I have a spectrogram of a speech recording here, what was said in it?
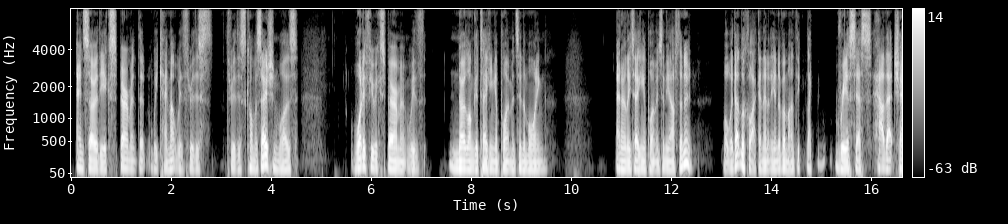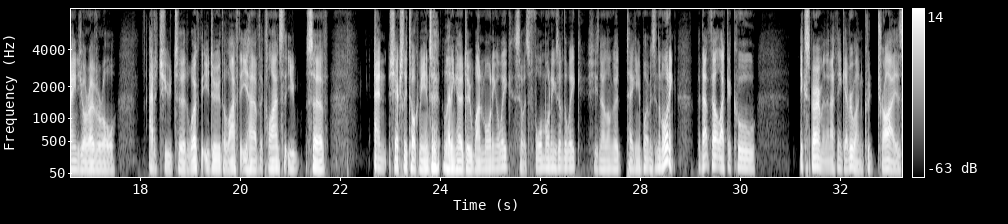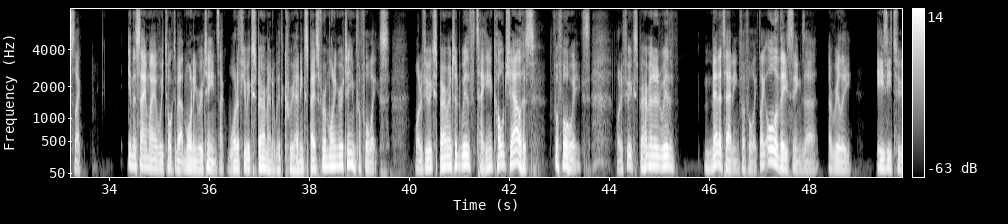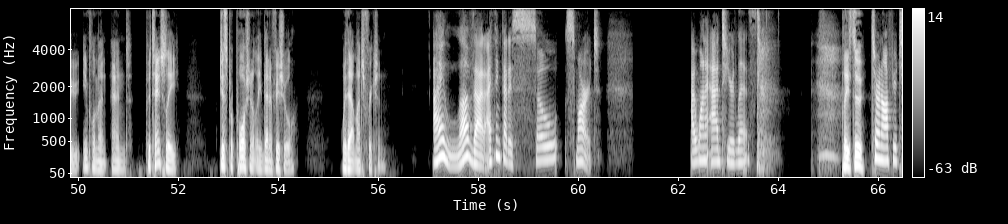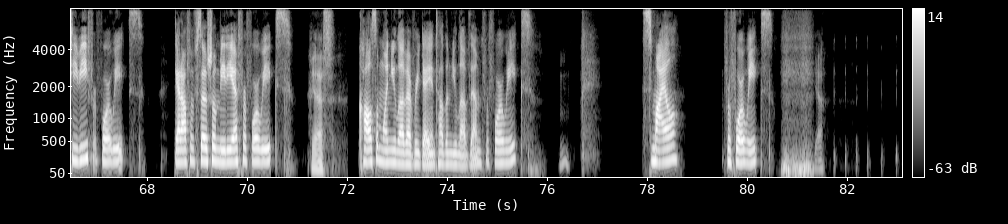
And so the experiment that we came up with through this through this conversation was what if you experiment with no longer taking appointments in the morning and only taking appointments in the afternoon? What would that look like? And then at the end of a month, like reassess how that changed your overall attitude to the work that you do, the life that you have, the clients that you serve. And she actually talked me into letting her do one morning a week. So it's four mornings of the week. She's no longer taking appointments in the morning. But that felt like a cool experiment that I think everyone could try is like in the same way we talked about morning routines. Like, what if you experimented with creating space for a morning routine for four weeks? What if you experimented with taking a cold showers for four weeks? What if you experimented with meditating for four weeks? Like, all of these things are, are really easy to implement and potentially disproportionately beneficial without much friction. I love that. I think that is so smart. I want to add to your list. Please do. Turn off your TV for four weeks. Get off of social media for four weeks. Yes. Call someone you love every day and tell them you love them for four weeks. Smile for four weeks. Yeah.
